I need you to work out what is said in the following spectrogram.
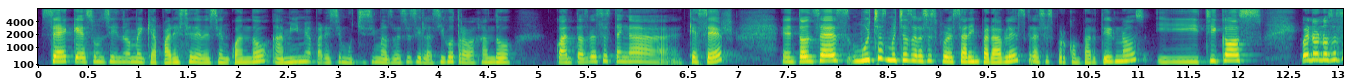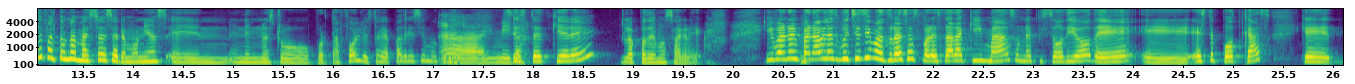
sé que es un síndrome que aparece de vez en cuando. A mí me aparece muchísimas veces y la sigo trabajando cuantas veces tenga que ser. Entonces, muchas, muchas gracias por estar imparables, gracias por compartirnos. Y chicos, bueno, nos hace falta una maestra de ceremonias en, en, nuestro portafolio, estaría padrísimo. Que, Ay, mira. Si usted quiere, lo podemos agregar. Y bueno, imparables, muchísimas gracias por estar aquí más, un episodio de eh, este podcast que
